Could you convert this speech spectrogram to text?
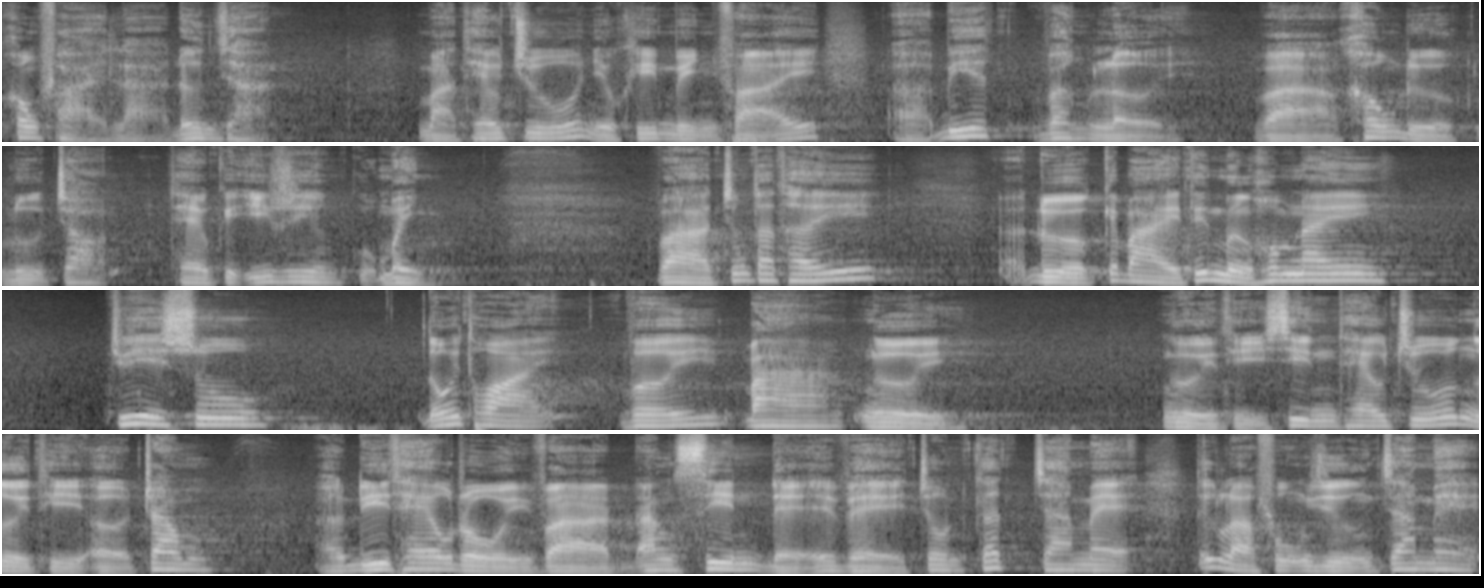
không phải là đơn giản mà theo chúa nhiều khi mình phải à, biết vâng lời và không được lựa chọn theo cái ý riêng của mình. Và chúng ta thấy à, được cái bài tin mừng hôm nay Chúa Giêsu đối thoại với ba người. Người thì xin theo Chúa, người thì ở trong. À, đi theo rồi và đang xin để về chôn cất cha mẹ, tức là phụng dưỡng cha mẹ,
